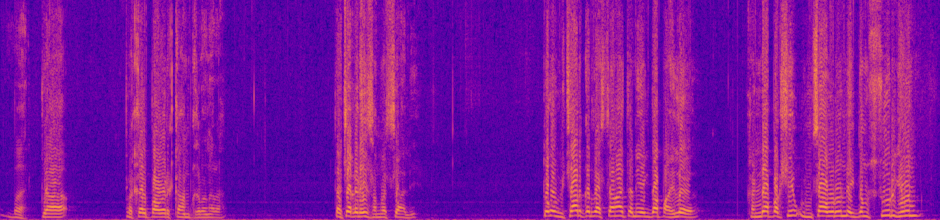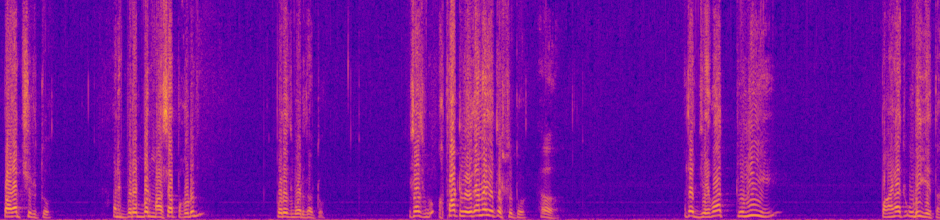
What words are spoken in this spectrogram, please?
बर. त्या प्रकल्पावर काम करणारा. त्याच्याकडे ही समस्या आली. तो विचार करत असताना त्याने एकदा पाहिलं खंड्या पक्षी उंचावरून एकदम सूर घेऊन पाण्यात शिरतो आणि बरोबर मासा पकडून परत वर जातो. असाच अफाट वेगानं येत असतो तो. हो. आता जेव्हा तुम्ही पाण्यात उडी घेता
